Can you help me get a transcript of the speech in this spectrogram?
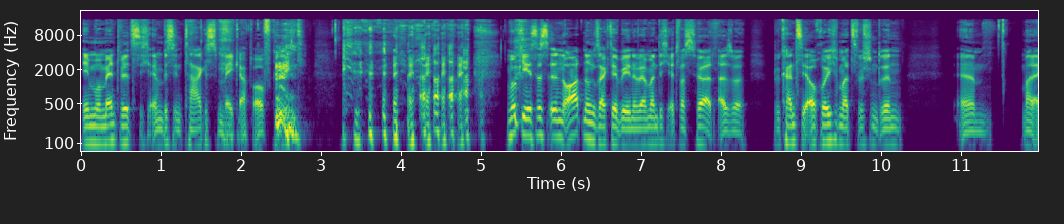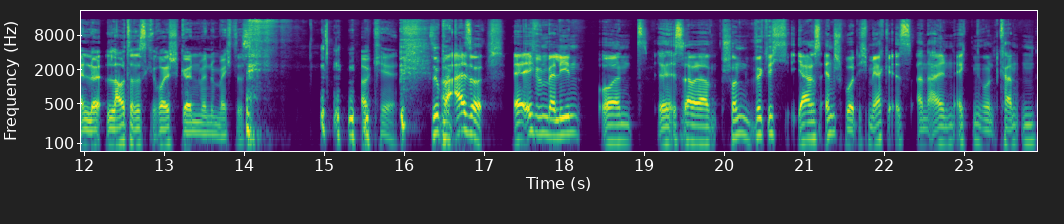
Im Moment wird sich ein bisschen Tages-Make-up aufgelegt. Mucki, es ist in Ordnung, sagt der Bene, wenn man dich etwas hört. Also du kannst dir auch ruhig mal zwischendrin ähm, mal ein lauteres Geräusch gönnen, wenn du möchtest. Okay. Super. Okay. Also, äh, ich bin in Berlin und äh, es ist aber schon wirklich Jahresendspurt. Ich merke es an allen Ecken und Kanten.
